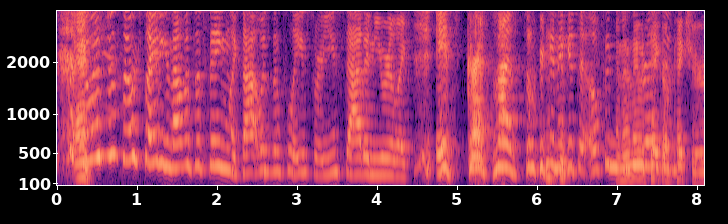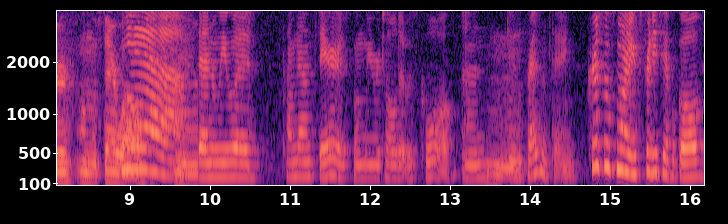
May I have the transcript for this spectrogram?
it was just so exciting, and that was the thing. Like that was the place where you sat and you were like, "It's Christmas. We're gonna get to open." And then they would take our picture on the stairwell. Yeah. Yeah. Then we would come downstairs when we were told it was cool and do the present thing. Christmas morning's pretty typical.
